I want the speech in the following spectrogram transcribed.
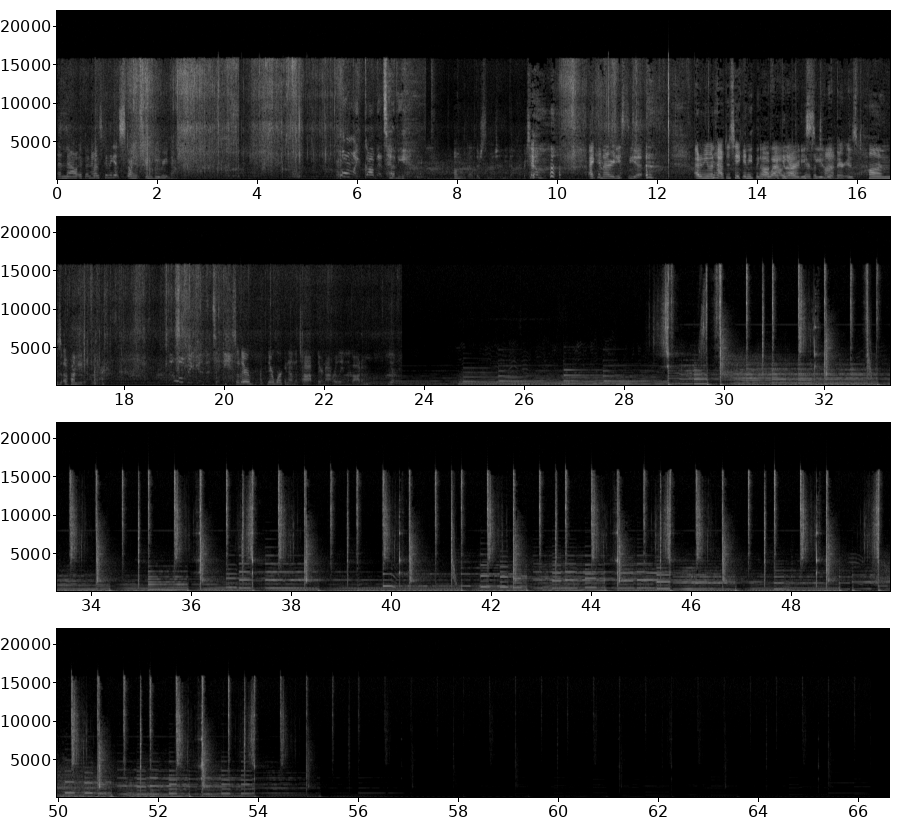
And now, if anyone's gonna get stung, it's gonna be right now. Oh my god, that's heavy. Oh my god, there's so much honey down there too. I can already see it. I don't even have to take anything Oh, off. wow, I can yeah, already see that there is tons of honey down there. Oh my god, that's heavy. So they're they're working on the top. They're not really in the bottom. Yep.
